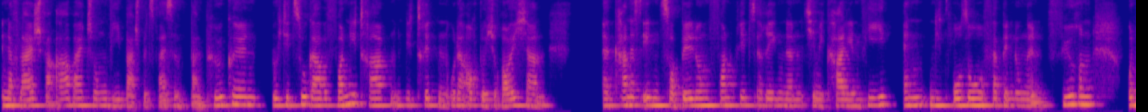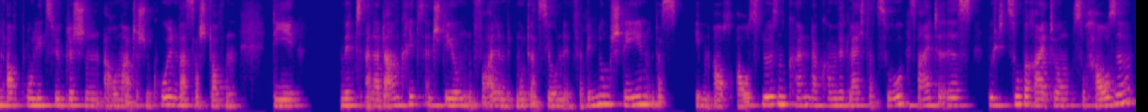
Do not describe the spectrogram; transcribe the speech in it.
In der Fleischverarbeitung, wie beispielsweise beim Pökeln, durch die Zugabe von Nitraten und Nitriten oder auch durch Räuchern kann es eben zur Bildung von krebserregenden Chemikalien wie N-Nitroso-Verbindungen führen und auch polyzyklischen aromatischen Kohlenwasserstoffen, die mit einer Darmkrebsentstehung und vor allem mit Mutationen in Verbindung stehen und das eben auch auslösen können. Da kommen wir gleich dazu. Das zweite ist durch die Zubereitung zu Hause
